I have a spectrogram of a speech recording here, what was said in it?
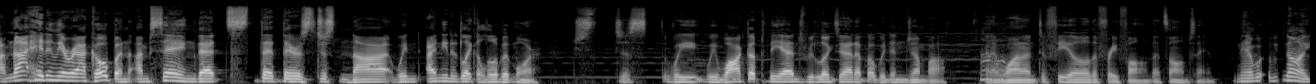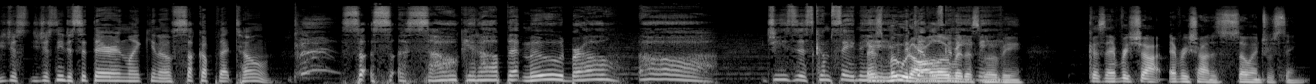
I'm not hitting the Iraq Open. I'm saying that that there's just not. We I needed like a little bit more. Just just we we walked up to the edge. We looked at it, but we didn't jump off. And I uh-huh. wanted to feel the free fall. That's all I'm saying. Man, w- w- no, you just you just need to sit there and like you know suck up that tone, so, so, soak it up that mood, bro. Oh, Jesus, come save me. There's The mood all devil's over gonna this eat me. movie because every shot every shot is so interesting.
